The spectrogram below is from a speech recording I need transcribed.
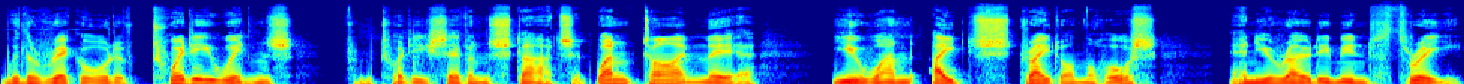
with a record of 20 wins from 27 starts. At one time there, you won eight straight on the horse, and you rode him in three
